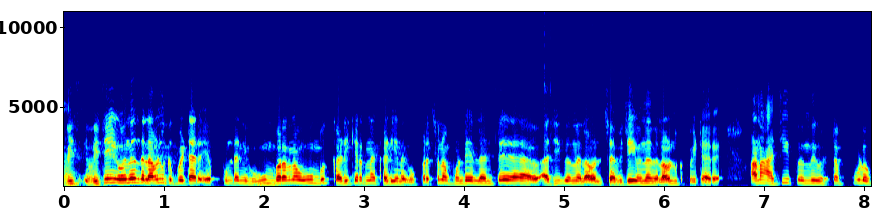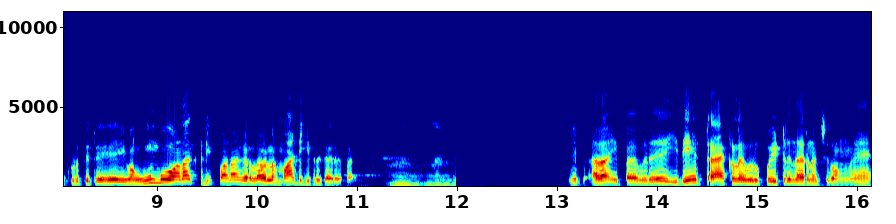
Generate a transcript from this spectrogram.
விஜய் விஜய் வந்து அந்த லெவலுக்கு போயிட்டாரு. புண்டை நீ ஊம்புறனா ஊம்பு கடிக்கிறனா கடி எனக்கு பிரச்சனை புண்டே இல்லன்ட்டு அஜித் வந்து லெவல் விஜய் வந்து அந்த லெவலுக்கு போயிட்டாரு. ஆனா அஜித் வந்து விட்ட பூல கொடுத்துட்டு இவன் ஊம்புவானா கடிப்பானாங்கிற லெவல்ல மாட்டிக்கிட்டு இருக்காரு. இப்ப. அதான் இப்ப இவரு இதே ட்ராக்ல இவர் போயிட்டு இருந்தாருன்னு வச்சுக்கோங்களேன்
